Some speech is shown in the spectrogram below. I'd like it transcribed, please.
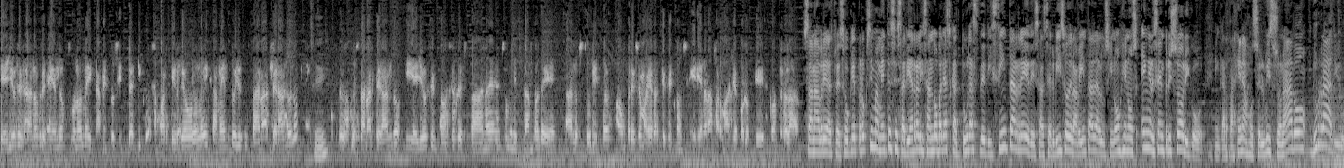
ellos están ofreciendo unos medicamentos sintéticos a partir de un medicamento ellos están alterándolo, sí. lo están alterando y ellos entonces están eh, suministrándole a los turistas a un precio mayor al que se conseguiría en una farmacia por lo que es controlado. Sanabria expresó que próximamente se estarían realizando varias capturas de distintas redes al servicio de la venta de alucinógenos en el centro histórico. En Cartagena, José Luis Sonado, Blue Radio.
